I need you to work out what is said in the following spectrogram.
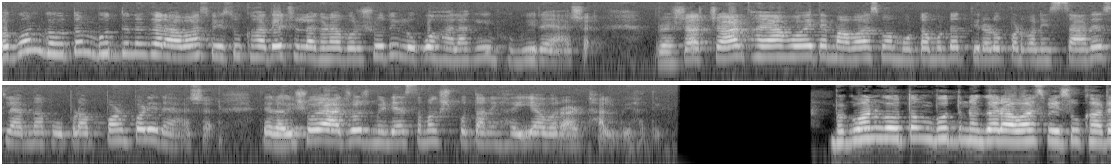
ભગવાન ગૌતમ બુદ્ધ નગર આવાસ વેસુ ખાતે છેલ્લા ઘણા વર્ષોથી લોકો હાલાકી ભોગવી રહ્યા છે. ભ્રષ્ટાચાર થયા હોય તેમ આવાસમાં મોટા મોટા તિરાડો પડવાની સાથે સ્લેબના પોપડા પણ પડી રહ્યા છે. તે રહીશોએ આજરોજ મીડિયા સમક્ષ પોતાની હૈયાવરાટ ઠાલવી હતી. ભગવાન ગૌતમ બુદ્ધ નગર આવાસ વેસુ ખાતે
